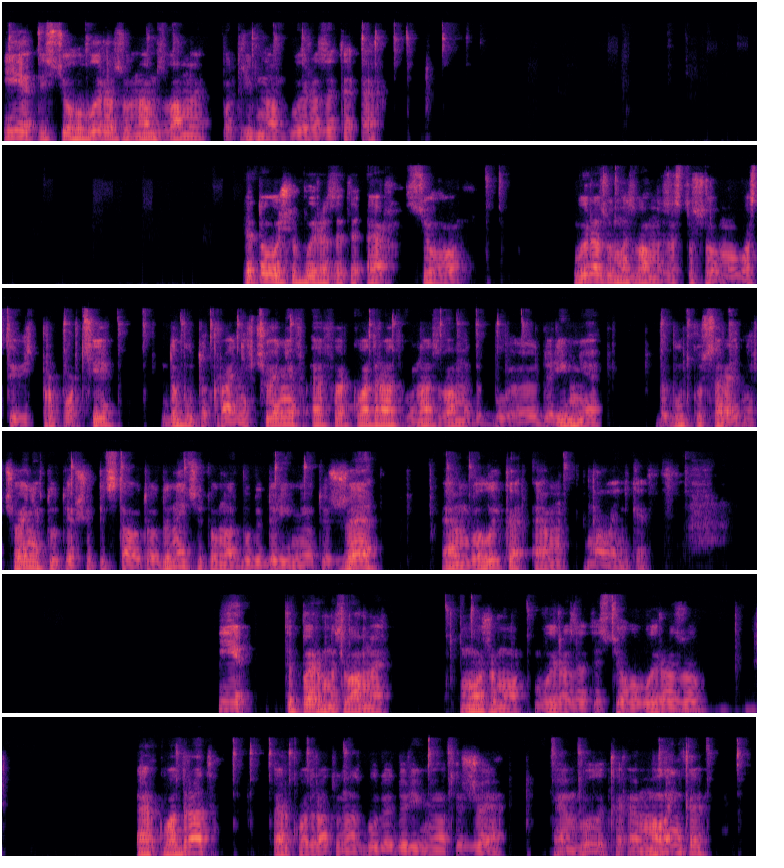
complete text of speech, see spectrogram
І з цього виразу нам з вами потрібно виразити r. Для того, щоб виразити r з цього виразу, ми з вами застосовуємо властивість пропорції. Добуток крайніх членів fr квадрат у нас з вами е, дорівнює добутку середніх членів. Тут, якщо підставити одиницю, то у нас буде дорівнювати g, m велике, m маленьке. І тепер ми з вами можемо виразити з цього виразу r квадрат. r квадрат у нас буде дорівнювати g m велике m маленьке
